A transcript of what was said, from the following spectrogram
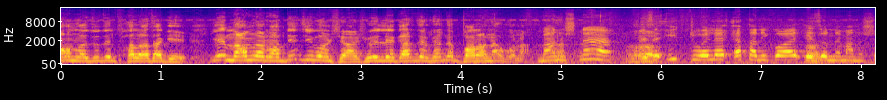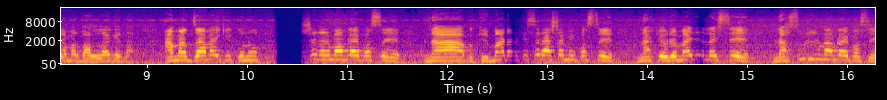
মামলা যদি ফালা থাকে এই মামলা রাতে জীবন শেষ হইলে গার্জের কাছে বাড়া নাবো না। মানুষ না এই যে একটু হইলে এতানি কয় এই জন্য মানুষ আমার ভালো লাগে না। আমার জামাই কি কোনো ধর্ষণের মামলায় পাচ্ছে না কি মার্ডার কেসের আসামি পাচ্ছে না কেউ রে মাইরে লাইছে না চুরির মামলায় পাচ্ছে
